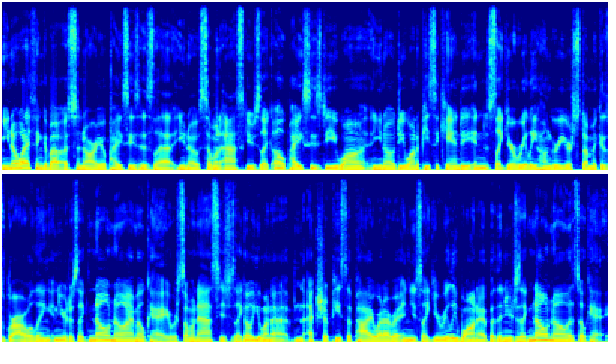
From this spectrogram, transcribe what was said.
you know what I think about a scenario Pisces is that you know someone asks you like oh Pisces do you want you know do you want a piece of candy? And it's like you're really hungry your stomach is growling and you're just like no no I'm okay. Or someone asks you just like oh you want a, an extra piece of pie or whatever? And you're just like you really want it but then you're just like no no it's okay.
